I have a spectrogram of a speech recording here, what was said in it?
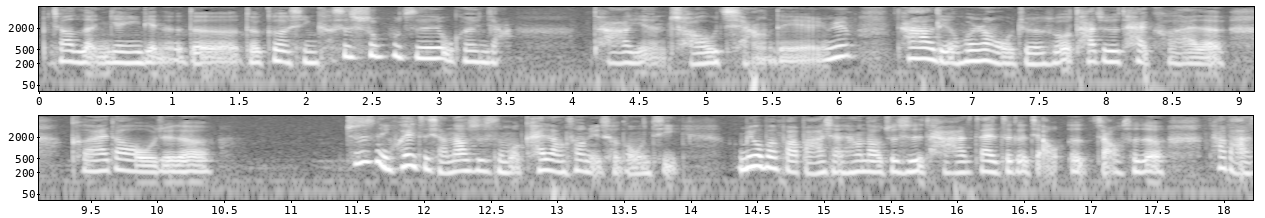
比较冷艳一点的的的个性。可是殊不知，我跟你讲，他演超强的耶，因为他的脸会让我觉得说他就是太可爱了，可爱到我觉得就是你会一直想到是什么《开朗少女成功记》，没有办法把他想象到就是他在这个角的角色的，他把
